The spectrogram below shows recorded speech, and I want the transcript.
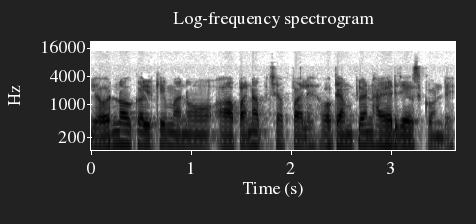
ఎవరినో ఒకరికి మనం ఆ పని అప్పు చెప్పాలి. ఒక ఎంప్లాయిని హైర్ చేసుకోండి.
